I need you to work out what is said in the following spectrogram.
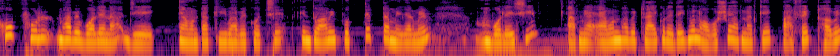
খুব ফুলভাবে বলে না যে কেমনটা কীভাবে করছে, কিন্তু আমি প্রত্যেকটা মেজারমেন্ট বলেছি। আপনি এমনভাবে ট্রাই করে দেখবেন অবশ্যই আপনার কেক পারফেক্ট হবে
